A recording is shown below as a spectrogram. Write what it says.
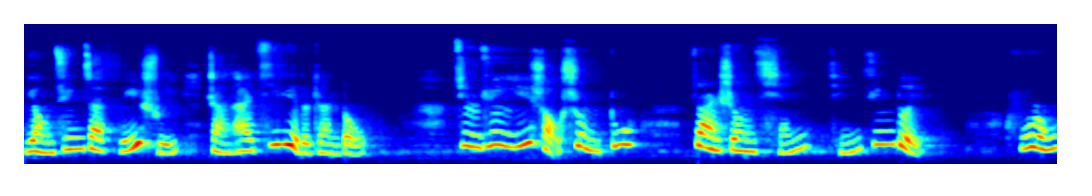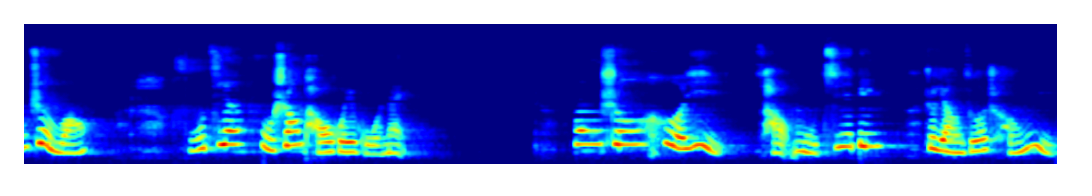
两军在淝水展开激烈的战斗，晋军以少胜多，战胜前秦军队，芙蓉阵亡，苻坚负伤逃回国内。风声鹤唳，草木皆兵，这两则成语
